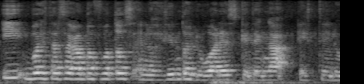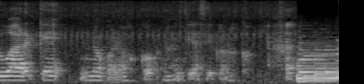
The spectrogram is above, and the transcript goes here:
y voy a estar sacando fotos en los distintos lugares que tenga este lugar que no conozco. No mentira, sí conozco.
